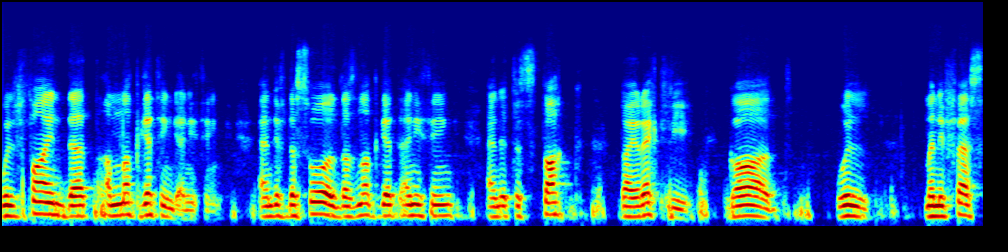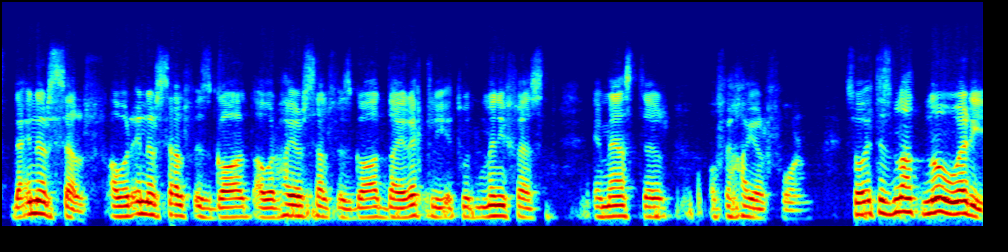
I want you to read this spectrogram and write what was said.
will find that I'm not getting anything. And if the soul does not get anything and it is stuck directly, God will manifest the inner self. Our inner self is God, our higher self is God. Directly, it would manifest a master of a higher form. So it is not no worry,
